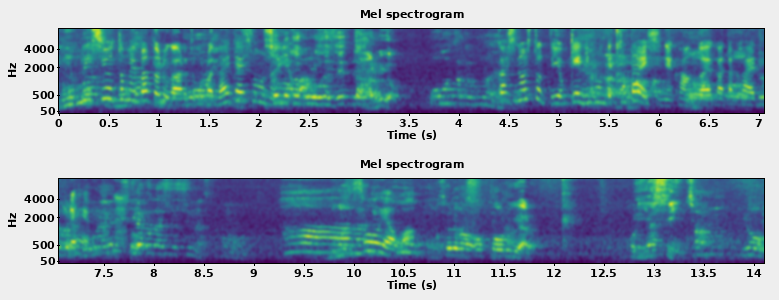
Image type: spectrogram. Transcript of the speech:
嫁姑バトルがあるところは大体そうなんやわ。確率は絶対あるよ。昔の人って余計にほんで硬いしね考え方変えてくれへんもんね。そう。はあそうやわ。それは起こるやろ。これ安いんちゃう？うん。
